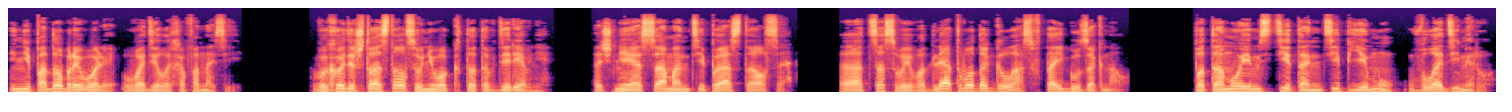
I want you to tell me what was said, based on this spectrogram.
и не по доброй воле уводил их Афанасий. Выходит, что остался у него кто-то в деревне. Точнее, сам Антип и остался, а отца своего для отвода глаз в тайгу загнал. Потому и мстит Антип ему, Владимиру,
